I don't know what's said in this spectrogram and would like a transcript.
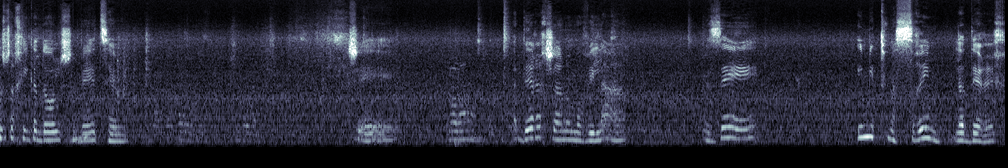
החידוש הכי גדול שבעצם, שהדרך שלנו מובילה, זה אם מתמסרים לדרך,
